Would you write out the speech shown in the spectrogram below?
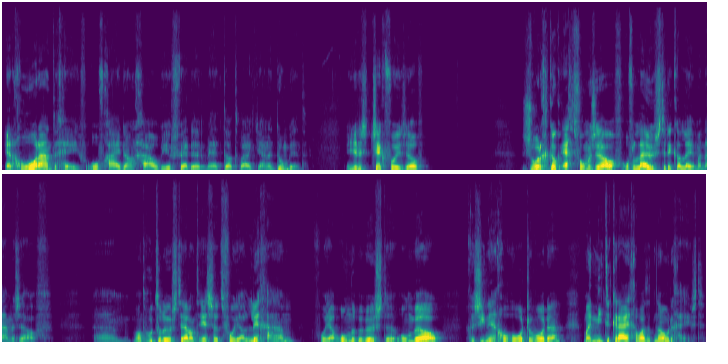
er gehoor aan te geven? Of ga je dan gauw weer verder met dat wat je aan het doen bent? Weet je, dus check voor jezelf. Zorg ik ook echt voor mezelf of luister ik alleen maar naar mezelf? Um, want hoe teleurstellend is het voor jouw lichaam, voor jouw onderbewuste, om wel gezien en gehoord te worden, maar niet te krijgen wat het nodig heeft?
